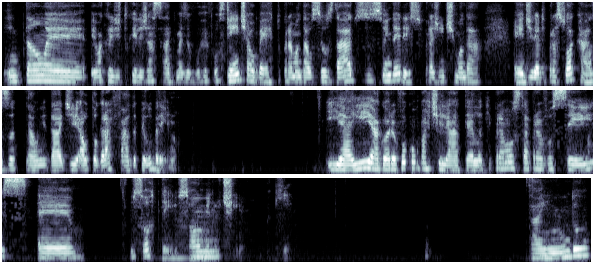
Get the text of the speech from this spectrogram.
Então, é, eu acredito que ele já sabe, mas eu vou reforçar. Gente, Alberto, para mandar os seus dados e o seu endereço, para a gente mandar é, direto para sua casa, na unidade autografada pelo Breno. E aí, agora eu vou compartilhar a tela aqui para mostrar para vocês é, o sorteio. Só um minutinho aqui. Tá indo.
